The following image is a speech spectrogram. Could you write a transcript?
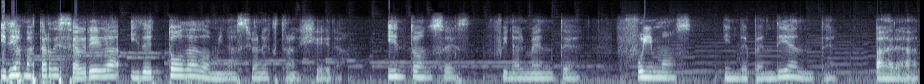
Y días más tarde se agrega y de toda dominación extranjera. Y entonces, finalmente, fuimos independientes para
